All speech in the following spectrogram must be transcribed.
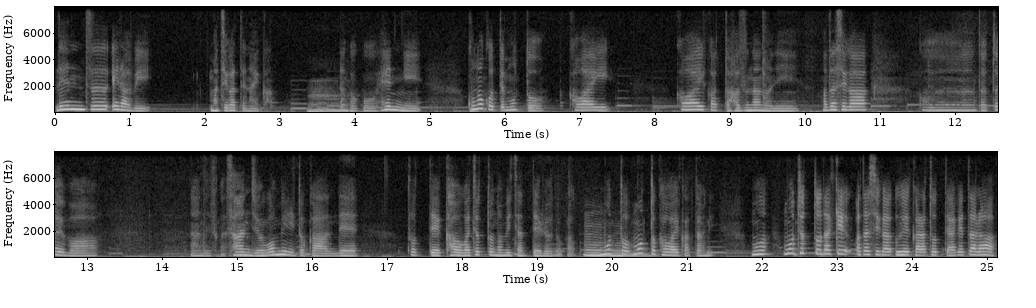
レンズ選び間違ってないか、うん。なんかこう変にこの子ってもっと可愛い可愛かったはずなのに私がこう例えば何ですか35ミリとかで撮って顔がちょっと伸びちゃってるとか、うんもっともっと可愛かったのにもうもうちょっとだけ私が上から撮ってあげたら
